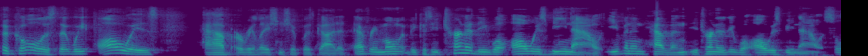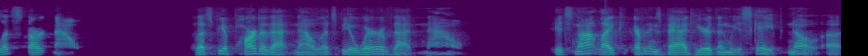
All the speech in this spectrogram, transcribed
The goal is that we always have a relationship with God at every moment because eternity will always be now. Even in heaven, eternity will always be now. So let's start now. Let's be a part of that now. Let's be aware of that now. It's not like everything's bad here, then we escape. No, uh,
